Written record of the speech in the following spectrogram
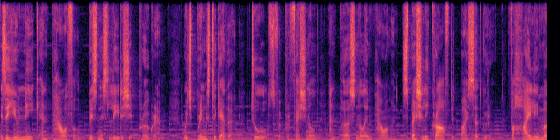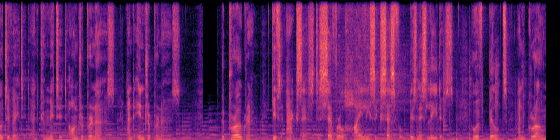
is a unique and powerful business leadership program which brings together tools for professional and personal empowerment, specially crafted by Sadhguru for highly motivated and committed entrepreneurs and intrapreneurs. The program gives access to several highly successful business leaders who have built and grown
